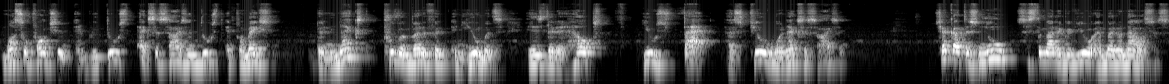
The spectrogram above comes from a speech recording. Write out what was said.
muscle function and reduced exercise induced inflammation. The next proven benefit in humans is that it helps use fat as fuel when exercising. Check out this new systematic review and meta analysis,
